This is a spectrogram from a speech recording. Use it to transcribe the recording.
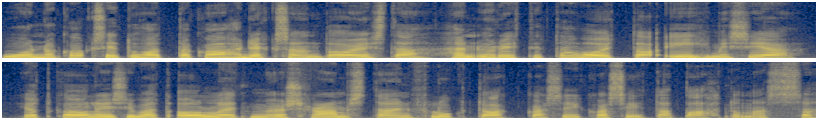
Vuonna 2018 hän yritti tavoittaa ihmisiä, jotka olisivat olleet myös Ramstein Flugtag 88 tapahtumassa.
